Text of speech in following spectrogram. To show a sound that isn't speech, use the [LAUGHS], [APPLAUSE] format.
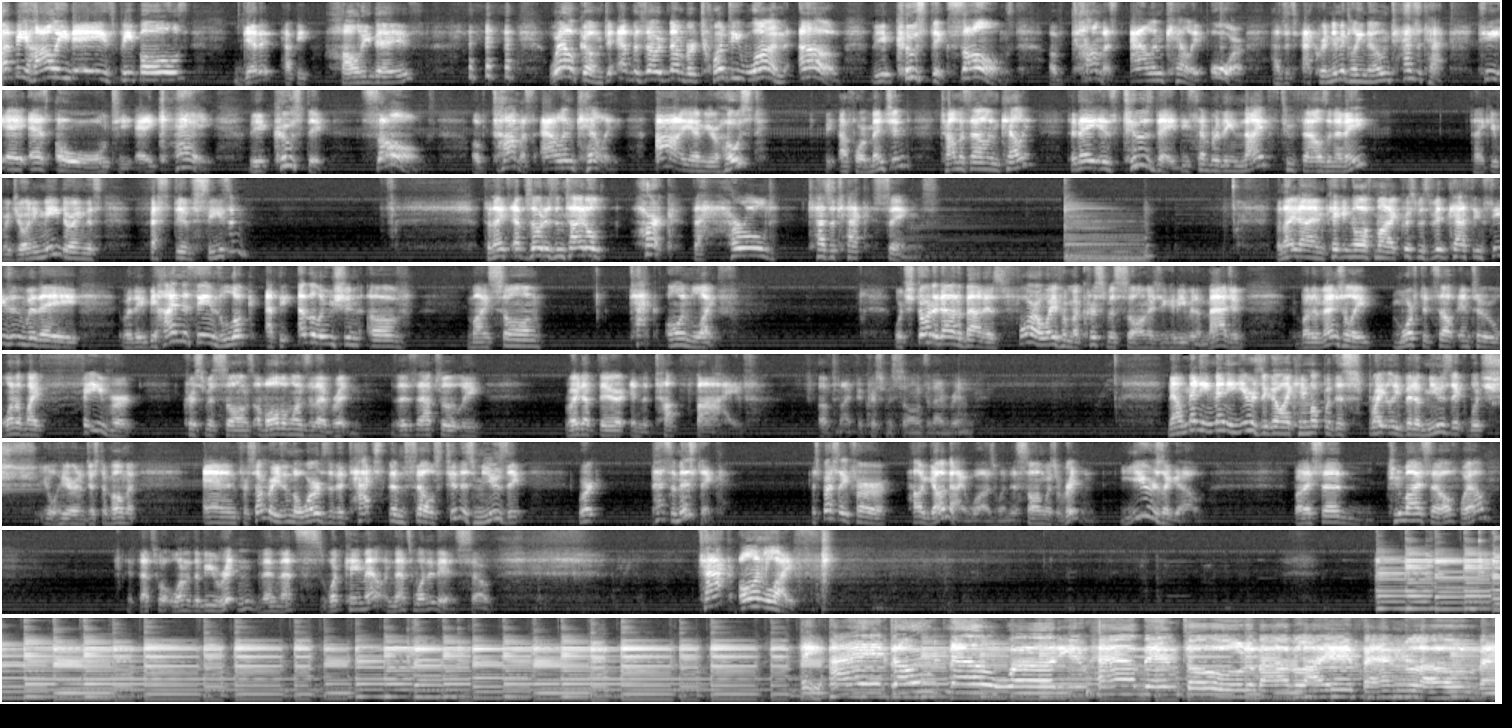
Happy holidays, peoples! Get it? Happy holidays? [LAUGHS] Welcome to episode number 21 of the acoustic songs of Thomas Allen Kelly, or as it's acronymically known, TASOTAK. T A S O T A K. The acoustic songs of Thomas Allen Kelly. I am your host, the aforementioned Thomas Allen Kelly. Today is Tuesday, December the 9th, 2008. Thank you for joining me during this festive season. Tonight's episode is entitled Hark, the Herald TASOTAK Sings. Tonight I am kicking off my Christmas vidcasting season with a with a behind the scenes look at the evolution of my song TAK on Life. Which started out about as far away from a Christmas song as you could even imagine, but eventually morphed itself into one of my favorite Christmas songs of all the ones that I've written. This is absolutely right up there in the top five of like the Christmas songs that I've written. Now, many, many years ago, I came up with this sprightly bit of music, which you'll hear in just a moment. And for some reason, the words that attached themselves to this music were pessimistic, especially for how young I was when this song was written years ago. But I said to myself, well, if that's what wanted to be written, then that's what came out, and that's what it is. So, TAK on life. Hey, I don't know what you have and love, and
